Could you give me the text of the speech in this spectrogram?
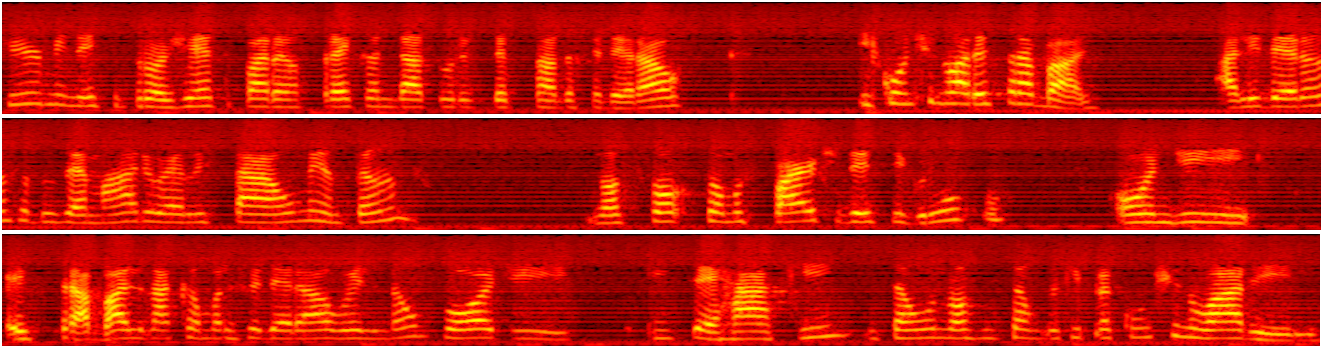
firme nesse projeto para pré-candidatura de deputada federal e continuar esse trabalho. A liderança do Zé Mário, ela está aumentando, nós somos parte desse grupo, onde esse trabalho na Câmara Federal ele não pode encerrar aqui, então nós estamos aqui para continuar ele.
